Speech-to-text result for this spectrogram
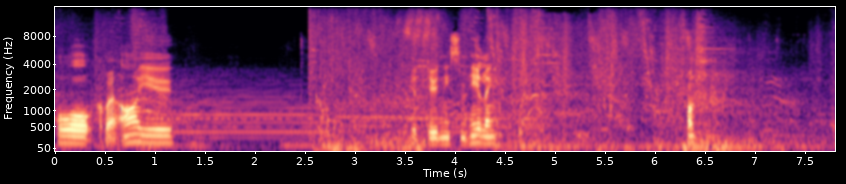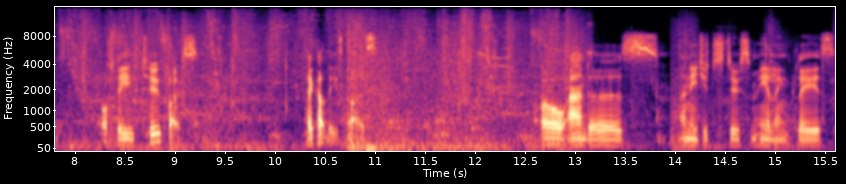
Hawke, where are you? You do need some healing. Come on. Obviously too close. Take out these guys. Oh, Anders, I need you to do some healing, please.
